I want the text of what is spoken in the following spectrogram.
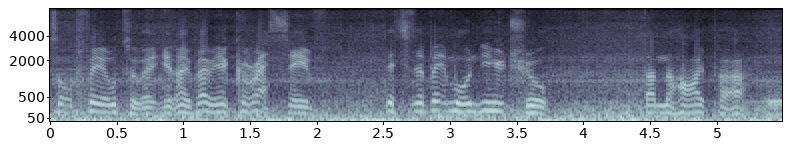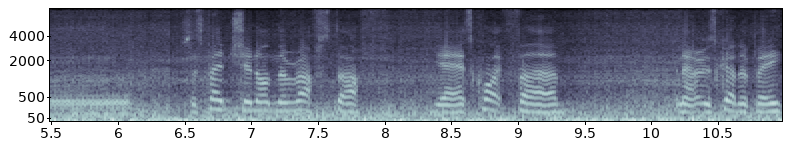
sort of feel to it you know very aggressive. This is a bit more neutral than the Hyper. Suspension on the rough stuff yeah it's quite firm. You know it was going to be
